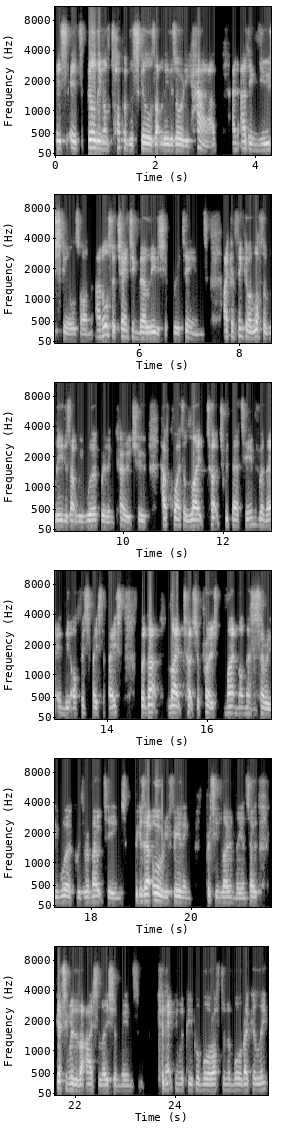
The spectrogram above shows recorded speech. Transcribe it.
it's it's building on top of the skills that leaders already have and adding new skills on, and also changing their leadership routines. I can think of a lot of leaders that we work with and coach who have quite a light touch with their teams when they're in the office face to face, but that light touch approach might not necessarily work with remote teams because they're already feeling pretty lonely. And so getting rid of that isolation means connecting with people more often and more regularly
